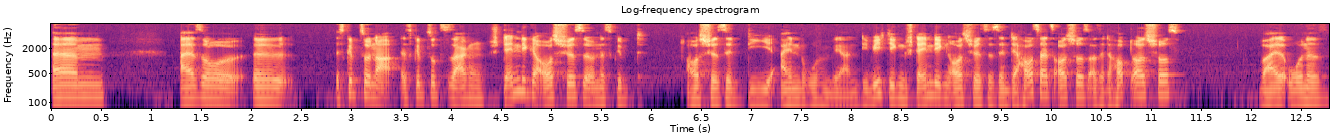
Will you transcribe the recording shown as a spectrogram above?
Ähm, also äh, es gibt so eine, es gibt sozusagen ständige Ausschüsse und es gibt Ausschüsse, die einberufen werden. Die wichtigen ständigen Ausschüsse sind der Haushaltsausschuss, also der Hauptausschuss, weil ohne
